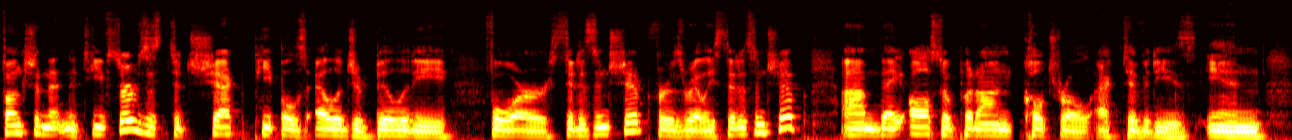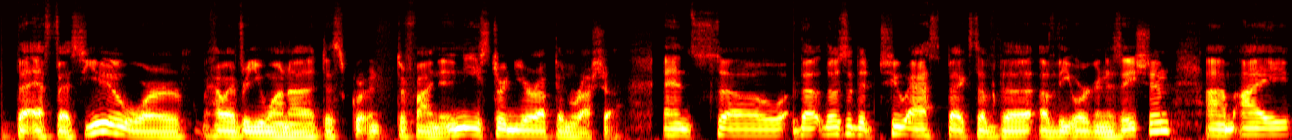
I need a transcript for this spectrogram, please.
function that Nativ serves is to check people's eligibility for citizenship, for Israeli citizenship. Um, they also put on cultural activities in the FSU or however you want to descri- define it in Eastern Europe and Russia. And so th- those are the two aspects of the of the organization. Um, I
